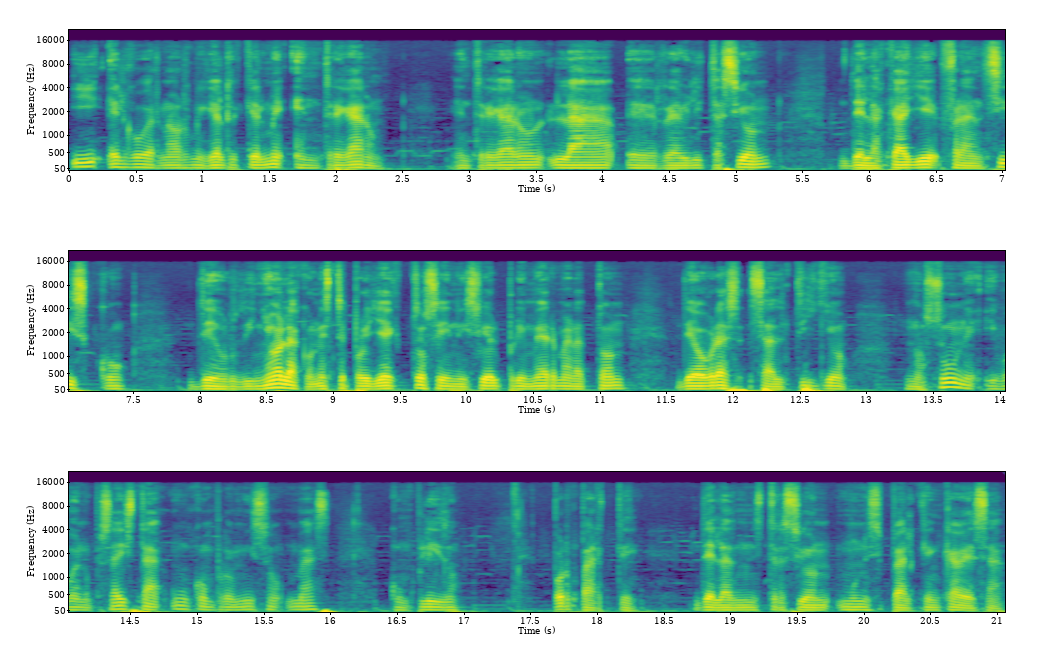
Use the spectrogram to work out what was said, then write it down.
y el gobernador Miguel Riquelme entregaron, entregaron la eh, rehabilitación de la calle Francisco de Urdiñola. Con este proyecto se inició el primer maratón de obras Saltillo nos une. Y bueno, pues ahí está un compromiso más cumplido por parte de la administración municipal que encabeza,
